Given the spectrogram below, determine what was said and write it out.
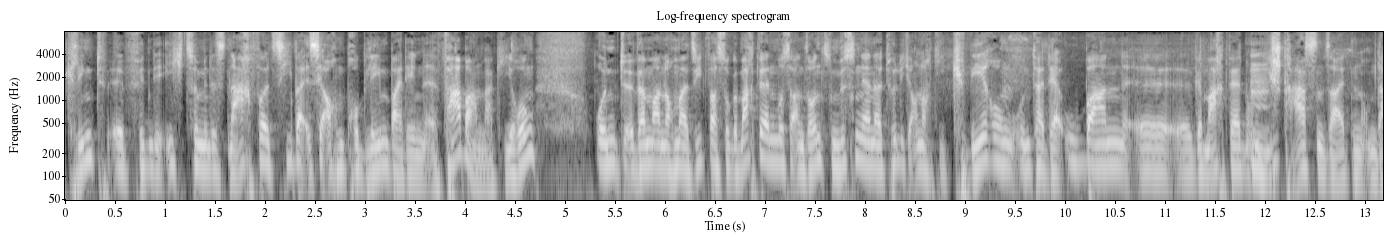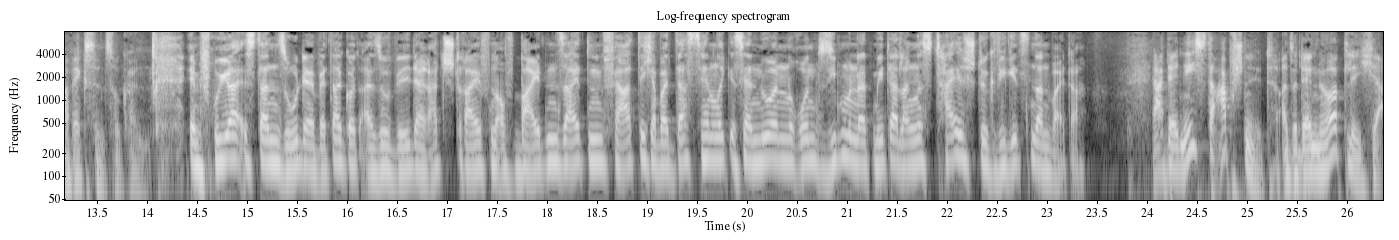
klingt, äh, finde ich, zumindest nachvollziehbar, ist ja auch ein Problem bei den äh, Fahrbahnmarkierungen. Und äh, wenn man nochmal sieht, was so gemacht werden muss, ansonsten müssen ja natürlich auch noch die Querungen unter der U-Bahn äh, gemacht werden, um die Straßenseiten, um da wechseln zu können. Im Frühjahr ist dann so, der Wettergott also will der Radstreifen auf beiden Seiten fertig. Aber das, Henrik, ist ja nur ein rund 700 Meter langes Teilstück. Wie geht's denn dann weiter? Ja, der nächste Abschnitt, also der nördliche,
